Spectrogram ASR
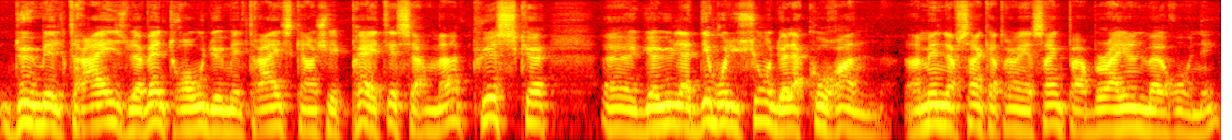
2013, le 23 août 2013, quand j'ai prêté serment, puisque euh, il y a eu la dévolution de la couronne en 1985 par Brian Mulroney.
